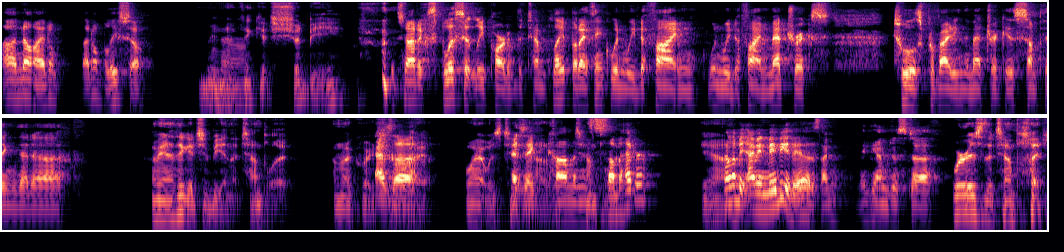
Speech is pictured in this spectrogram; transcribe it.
uh, no, I don't, I don't believe so. I mean, I think it should be. It's not explicitly part of the template, but I think when we define, when we define metrics, tools providing the metric is something that, uh, I mean, I think it should be in the template. I'm not quite As sure a- why, it- why it was as taken a out of the common subheader? Yeah. Well, let me, I mean, maybe it is. I'm, maybe I'm just, uh, Where is the template?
